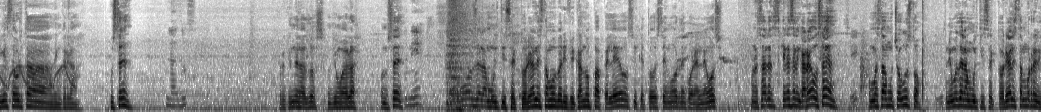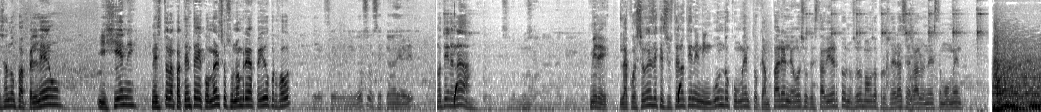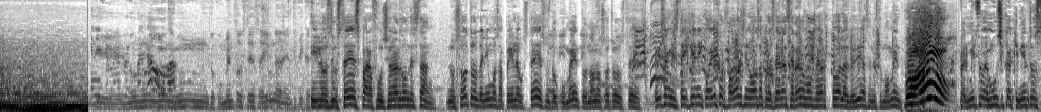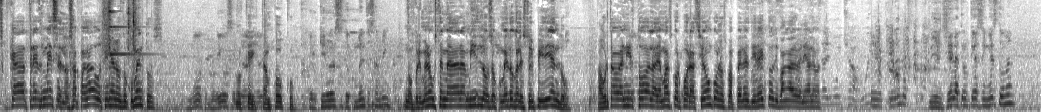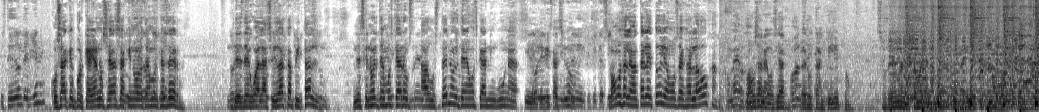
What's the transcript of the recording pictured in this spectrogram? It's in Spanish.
¿Quién está ahorita de encargada? ¿Usted? Las dos. ¿Pero quién de las dos? ¿Con quién voy a hablar? ¿Con usted? Somos de la multisectorial, estamos verificando papeleos y que todo esté en orden con el negocio. Buenas tardes, ¿quién es el encargado? ¿Usted? Sí. ¿Cómo está? Mucho gusto. Venimos de la multisectorial, estamos revisando papeleo, higiene. Necesito la patente de comercio, su nombre y apellido, por favor. El negocio se acaba de abrir. ¿No tiene nada? Mire, la cuestión es de que si usted no tiene ningún documento que ampare el negocio que está abierto, nosotros vamos a proceder a cerrarlo en este momento. Que no, no, no veo ningún documento de ustedes ahí, una identificación. ¿Y los de ustedes para funcionar dónde están? Nosotros venimos a pedirle a ustedes sus documentos, no nosotros a ustedes. Revisen mi está higiénico ahí, por favor, si no vamos a proceder a cerrarlo, vamos a ver todas las bebidas en este momento. ¡Vamos! Permiso de música 500 cada tres meses, ¿los ha pagado? ¿Tiene los documentos? No, como digo, se de Ok, tampoco. Pero quiero ver sus documentos también. No, primero usted me va a dar a mí los documentos que le estoy pidiendo. Ahorita va a venir toda la demás corporación con los papeles directos y van a venir a levantar. Eh. Ni en Shela creo que hacen esto, man. ¿Usted de dónde viene? O sea que porque allá no se hace, aquí no lo tenemos que hacer. Desde ninguna ciudad capital. Es que no le tenemos que dar a us- a usted no le tenemos que dar ninguna identificación. Vamos a levantarle todo y le vamos a dejar la hoja. Vamos a negociar, pero tranquilito. Sobre la cámara en la mano,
